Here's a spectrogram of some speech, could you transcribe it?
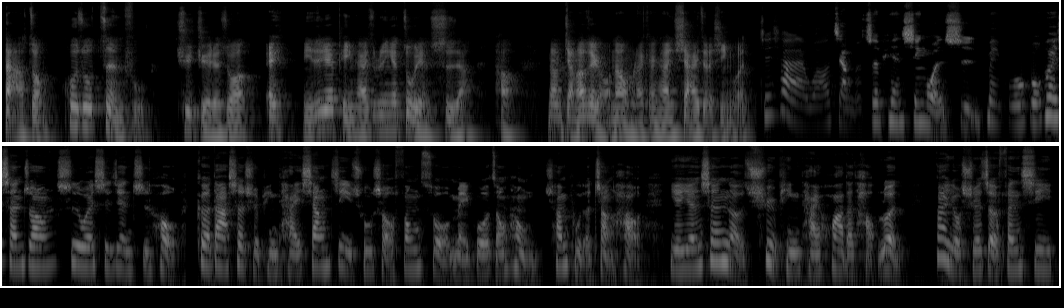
大众或者说政府去觉得说，哎，你这些平台是不是应该做点事啊？好，那讲到这个，那我们来看看下一则新闻。接下来我要讲的这篇新闻是美国国会山庄示威事件之后，各大社群平台相继出手封锁美国总统川普的账号，也延伸了去平台化的讨论。那有学者分析，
